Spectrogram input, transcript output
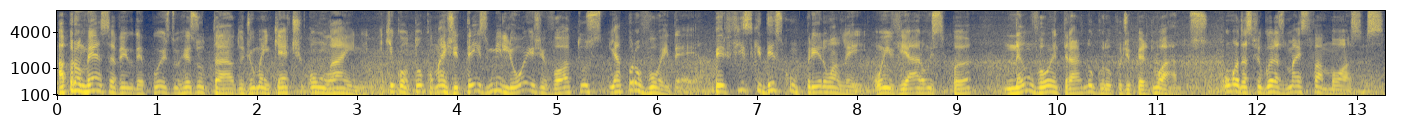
A promessa veio depois do resultado de uma enquete online que contou com mais de 3 milhões de votos e aprovou a ideia. Perfis que descumpriram a lei ou enviaram spam não vão entrar no grupo de perdoados. Uma das figuras mais famosas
